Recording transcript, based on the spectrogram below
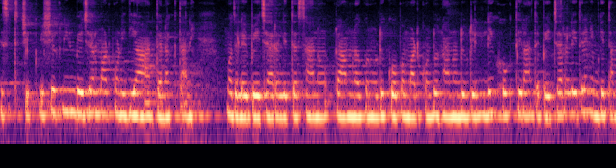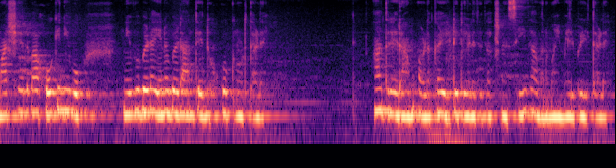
ಇಷ್ಟು ಚಿಕ್ಕ ವಿಷಯಕ್ಕೆ ನೀನು ಬೇಜಾರು ಮಾಡ್ಕೊಂಡಿದ್ಯಾ? ಅಂತ ನಗ್ತಾನೆ. ಮೊದಲೇ ಬೇಜಾರಲ್ಲಿದ್ದ ಸಾನು, ರಾಮ್ ನಗು ನೋಡಿ ಕೋಪ ಮಾಡಿಕೊಂಡು, ನಾನು ನೀವು ಡೆಲ್ಲಿಗೆ ಹೋಗ್ತೀರಾ ಅಂತ ಬೇಜಾರಲ್ಲಿದ್ದರೆ ನಿಮಗೆ ತಮಾಷೆ ಅಲ್ವಾ? ಹೋಗಿ ನೀವು. ನೀವು ಬೇಡ, ಏನೂ ಬೇಡ ಅಂತ ಎದ್ದು ಹೋಗೋಕೆ ನೋಡ್ತಾಳೆ. ಆದರೆ ರಾಮ್ ಅವಳ ಕೈ ಹಿಡಿದು ಹೇಳಿದ ತಕ್ಷಣ ಸೀದಾ ಅವನ ಮೈ ಮೇಲೆ ಬೀಳ್ತಾಳೆ.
